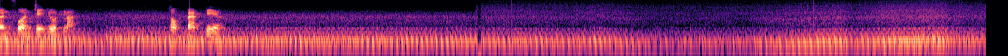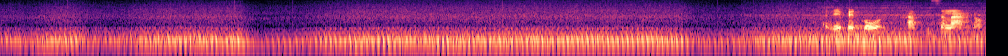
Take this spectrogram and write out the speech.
มือนฝนจะหยุดละ ตกแป๊บเดียว อันนี้เป็นโหมดขับอิสระเนาะ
